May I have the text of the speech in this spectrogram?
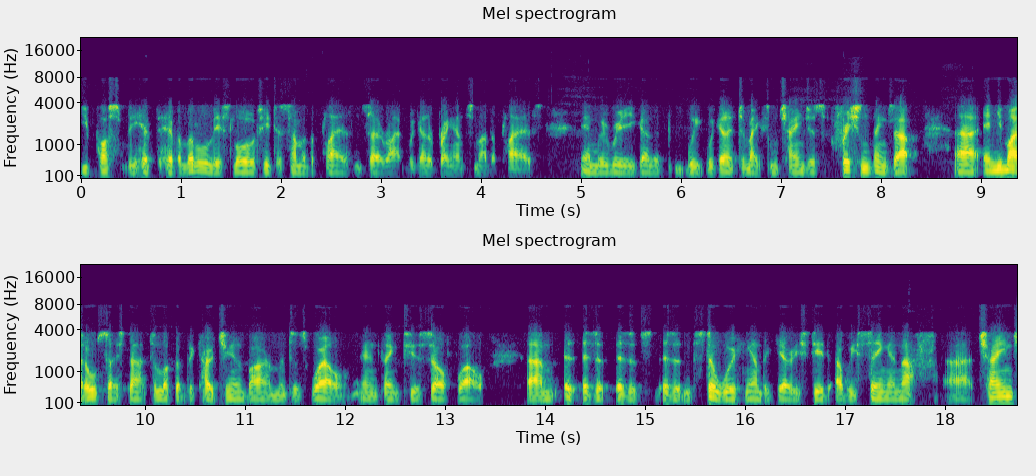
you possibly have to have a little less loyalty to some of the players and say, right, we're going to bring in some other players, and we're really going to we, we're going to make some changes, freshen things up, uh, and you might also start to look at the coaching environment as well and think to yourself, well, is it is it still working under Gary Stead? Are we seeing enough uh, change,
